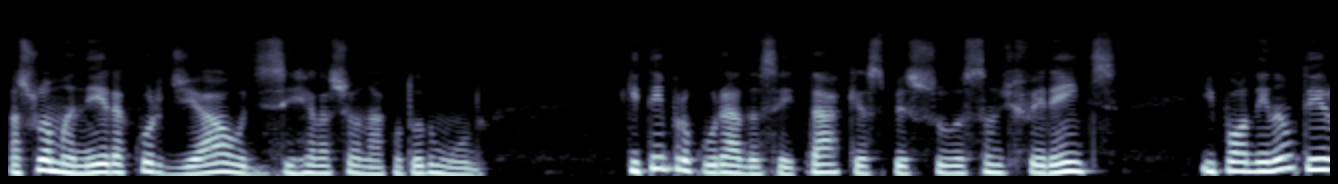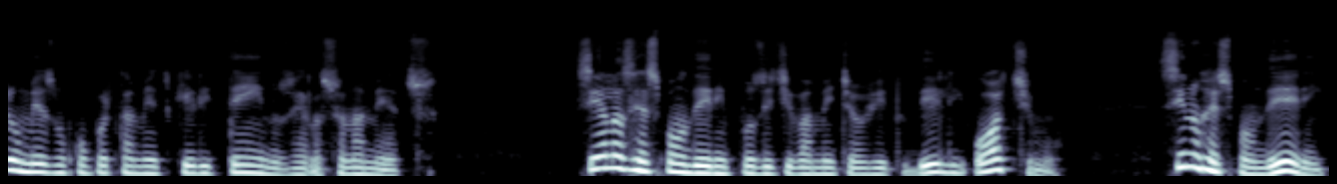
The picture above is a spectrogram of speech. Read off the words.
à sua maneira cordial de se relacionar com todo mundo, que tem procurado aceitar que as pessoas são diferentes e podem não ter o mesmo comportamento que ele tem nos relacionamentos. Se elas responderem positivamente ao jeito dele, ótimo. Se não responderem,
